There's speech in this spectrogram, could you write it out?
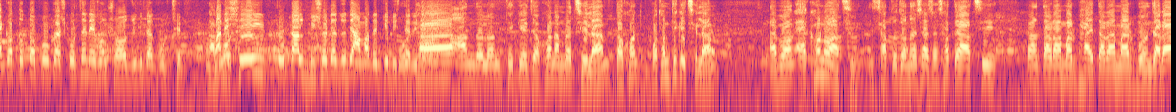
একত্রতা প্রকাশ করছেন এবং সহযোগিতা করছেন। মানে সেই টোটাল বিষয়টা যদি আমাদেরকে বিস্তারিত আন্দোলন থেকে যখন আমরা ছিলাম তখন প্রথম থেকে ছিলাম এবং এখনও আছি। ছাত্র জনসার সাথে আছি কারণ তারা আমার ভাই তারা আমার বোন যারা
